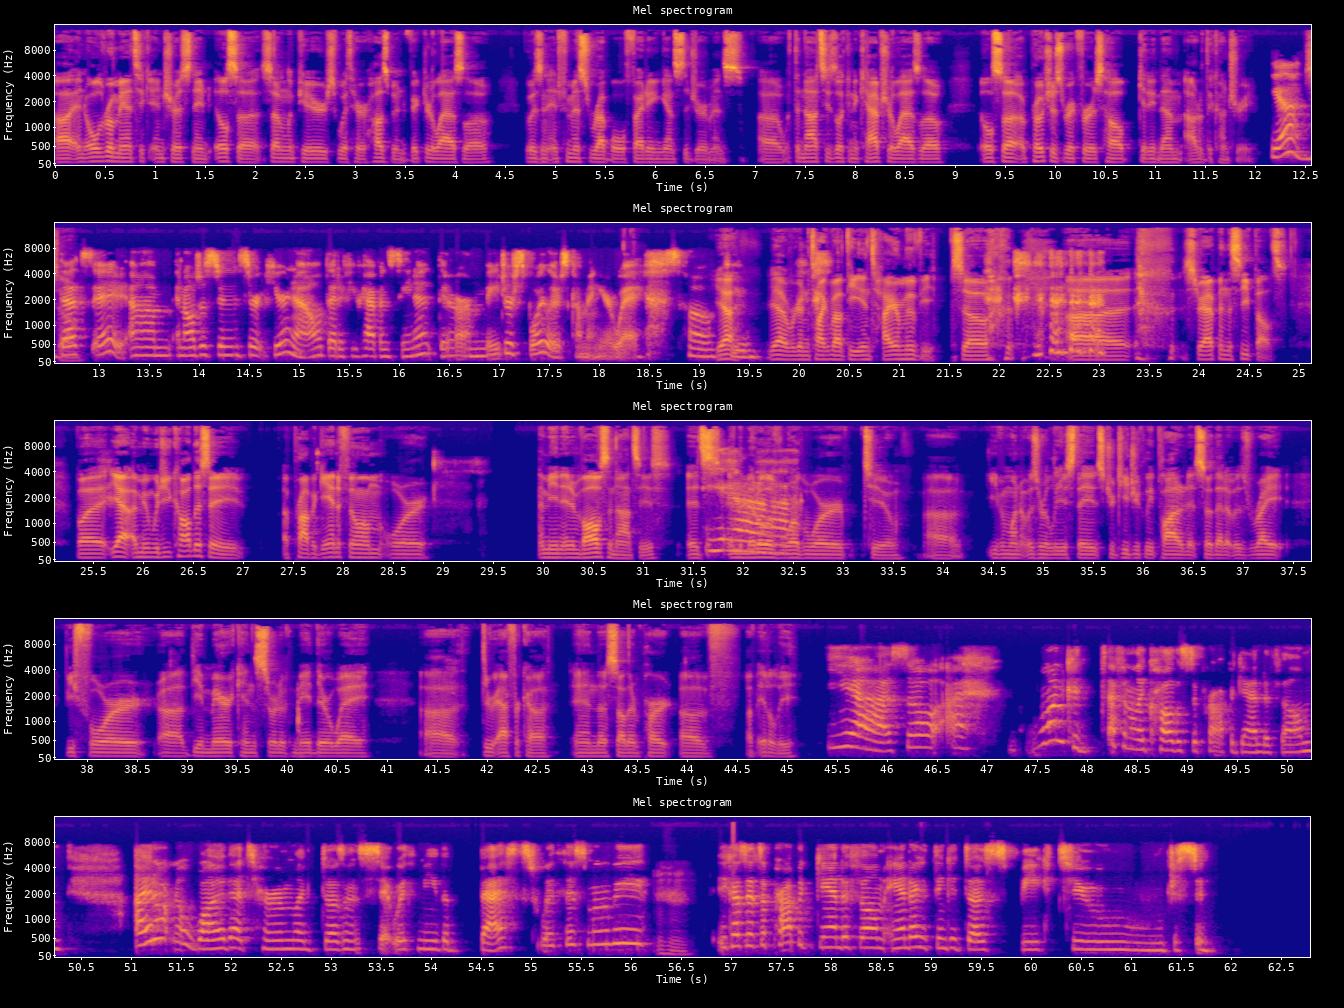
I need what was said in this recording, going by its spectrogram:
Uh, an old romantic interest named Ilsa suddenly appears with her husband, Victor Laszlo, who is an infamous rebel fighting against the Germans. Uh, with the Nazis looking to capture Laszlo, Ilsa approaches Rick for his help getting them out of the country. Yeah, so. that's it. Um, and I'll just insert here now that if you haven't seen it, there are major spoilers coming your way. So yeah, you... yeah, we're going to talk about the entire movie. So uh, strap in the seatbelts. But yeah, I mean, would you call this a a propaganda film or? I mean, it involves the Nazis. It's yeah. in the middle of World War II. Uh, even when it was released, they strategically plotted it so that it was right before uh, the Americans sort of made their way uh, through Africa and the southern part of of Italy. Yeah, so I, one could definitely call this a propaganda film. I don't know why that term like doesn't sit with me the best with this movie. Mm-hmm. Because it's a propaganda film, and I think it does speak to just a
